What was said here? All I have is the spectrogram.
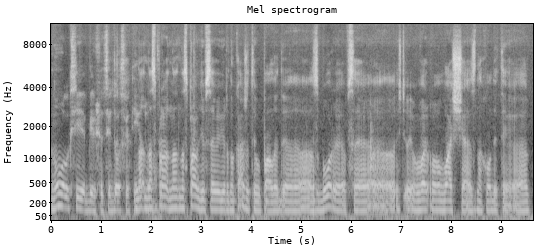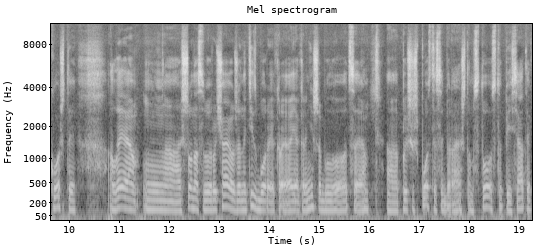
Ну, у Олексія більше цей досвід є. На, тому- насправ, на, насправді все ви вірно кажете, упали е, збори, все е, важче знаходити е, кошти. Але що нас виручає, вже не ті збори, як, як раніше було, це пишеш пишеш пости, збираєш там 100, 150. Як,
